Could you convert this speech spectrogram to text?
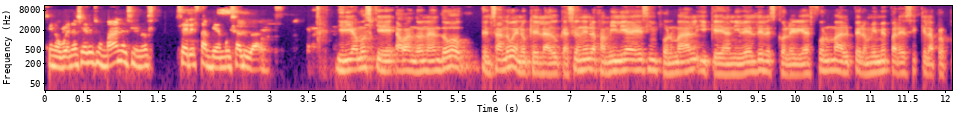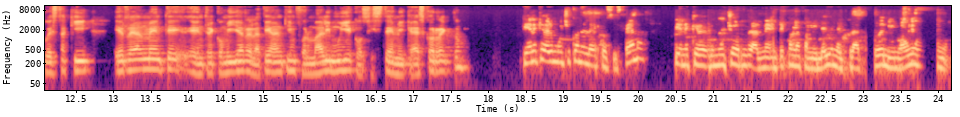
sino buenos seres humanos y unos seres también muy saludables. Diríamos que abandonando, pensando, bueno, que la educación en la familia es informal y que a nivel de la escolaridad es formal, pero a mí me parece que la propuesta aquí es realmente, entre comillas, relativamente informal y muy ecosistémica, ¿es correcto? Tiene que ver mucho con el ecosistema, tiene que ver mucho realmente con la familia y en el trato del uno a uno,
